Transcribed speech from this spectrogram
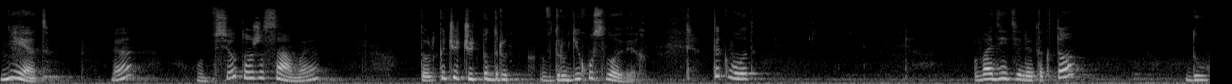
Нет, да? Он все то же самое, только чуть-чуть в других условиях. Так вот, водитель это кто? Дух.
